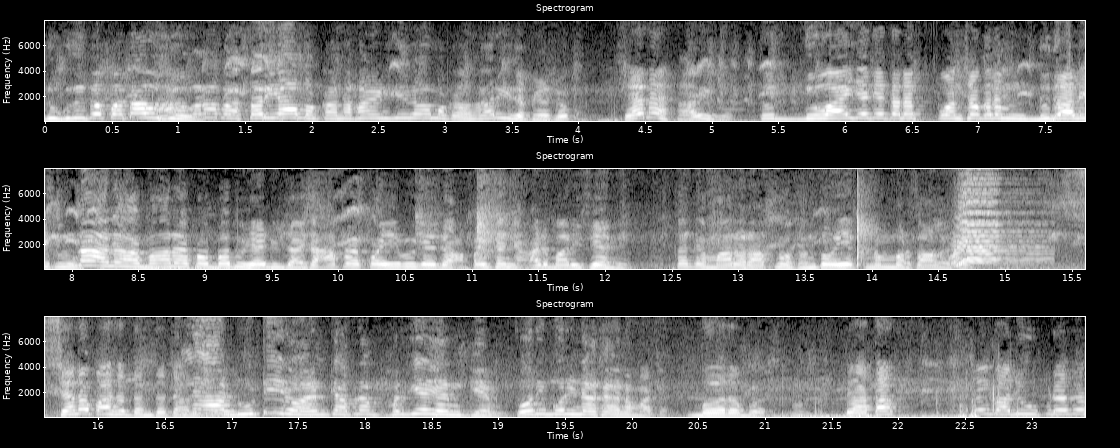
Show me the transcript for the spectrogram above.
દુગદી તો બતાવું છું. બરાબર. તરી આ મકાન હાઈટ જેવી આ મકાન સારી છે ભેંસો. છે ને? સારી છે. તું દુવાઈ જજે તને પાંચસો ગ્રામ દૂધ આલીશ હું. ના ના મારે કોઈ બધું હેડ્યું જાય છે. આપણે કોઈ એવું કે જો આ પૈસાની હાડ મારી છે નહીં. કારણ કે મારા રાતનો ધંધો એક નંબર ચાલે છે. શેનો પાછો ધંધો ચાલે આ? ડૂટી નો એમ કે આપણે ફરગીએ એમ કેમ ચોરી બોરી ના થાય એના માટે. બરોબર. તો હતા કઈ બાજુ ઉપડે તો?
